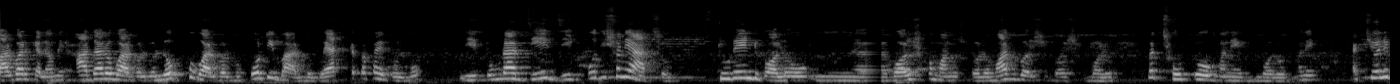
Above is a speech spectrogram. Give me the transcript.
বারবার কেন? আমি হাজারো বার বলব, লক্ষ বার বলব, কোটি বার বলব, একটা কথাই বলব যে তোমরা যে যে পজিশনে আছো স্টুডেন্ট বলো বয়স্ক মানুষ বলো, মাঝ বয়সী বয়স্ক বলো, বা ছোট মানে বলো মানে অ্যাকচুয়ালি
